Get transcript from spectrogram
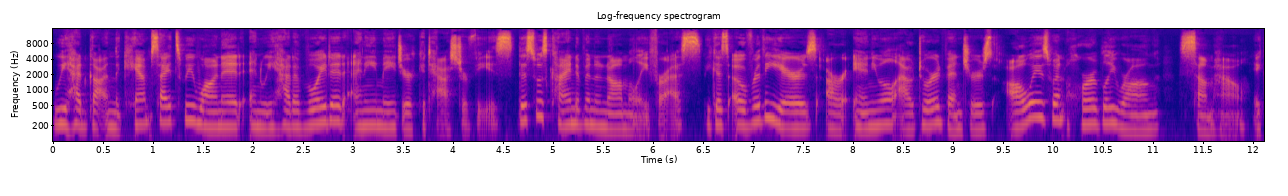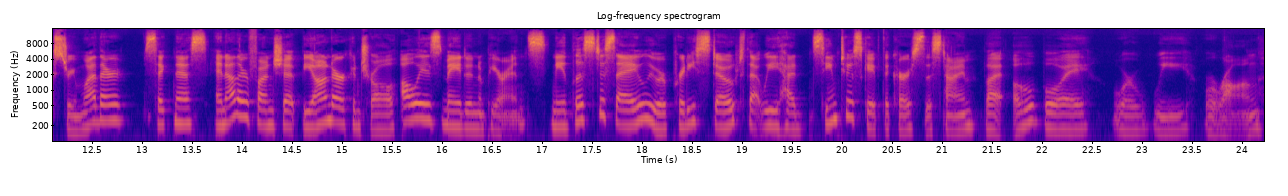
We had gotten the campsites we wanted and we had avoided any major catastrophes. This was kind of an anomaly for us because over the years, our annual outdoor adventures always went horribly wrong somehow. Extreme weather, sickness, and other fun shit beyond our control always made an appearance. Needless to say, we were pretty stoked that we had seemed to escape the curse this time, but oh boy, were we wrong.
